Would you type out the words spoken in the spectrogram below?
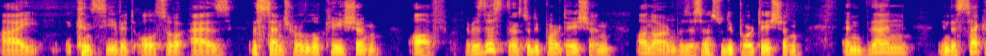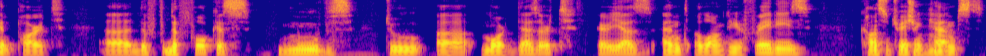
I conceive it also as a central location of resistance to deportation, unarmed resistance to deportation. And then in the second part, uh, the, the focus moves to uh, more desert areas and along the Euphrates, concentration mm-hmm. camps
